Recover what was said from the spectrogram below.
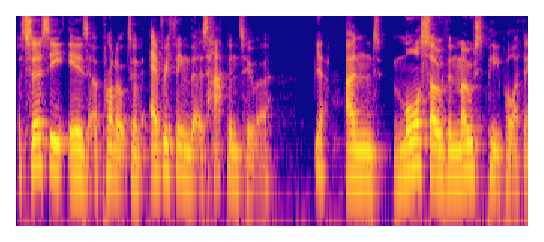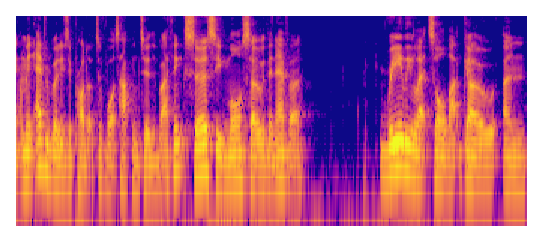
Cersei is a product of everything that has happened to her. Yeah. and more so than most people, I think. I mean, everybody's a product of what's happened to them, but I think Cersei more so than ever really lets all that go. And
